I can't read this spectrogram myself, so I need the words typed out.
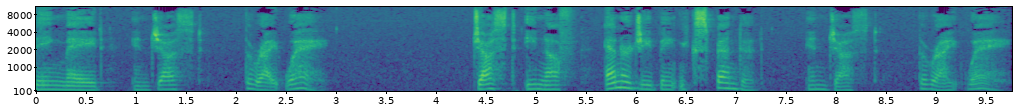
being made in just the right way, just enough energy being expended in just the right way.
